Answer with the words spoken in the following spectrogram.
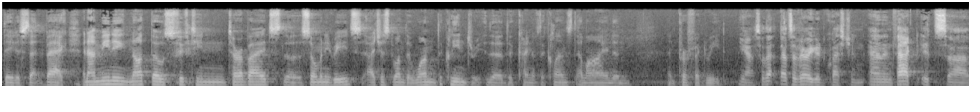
data set back? And I'm meaning not those 15 terabytes, the, so many reads. I just want the one, the clean, the, the kind of the cleansed, aligned, and, and perfect read. Yeah, so that, that's a very good question. And in fact, it's, uh,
